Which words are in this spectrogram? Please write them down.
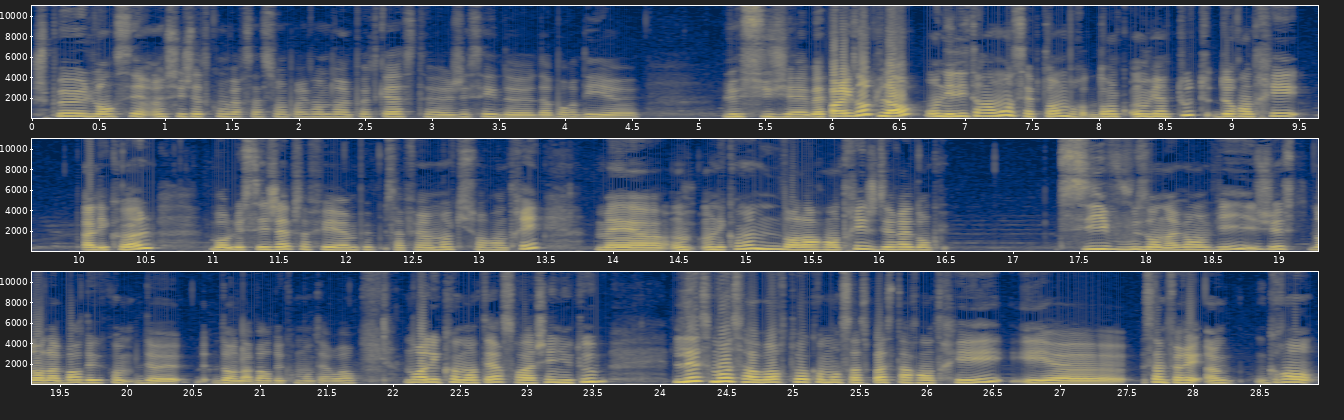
Je peux lancer un sujet de conversation. Par exemple, dans un podcast, euh, j'essaie d'aborder le sujet. Ben, par exemple, là, on est littéralement en septembre. Donc, on vient toutes de rentrer à l'école. Bon, le cégep, ça fait un, peu, ça fait un mois qu'ils sont rentrés. Mais on, on, est quand même dans la rentrée, je dirais. Donc, si vous en avez envie, juste dans la barre de, de dans la barre de commentaires, dans les commentaires sur la chaîne YouTube, laisse-moi savoir toi comment ça se passe ta rentrée et euh, ça me ferait un grand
